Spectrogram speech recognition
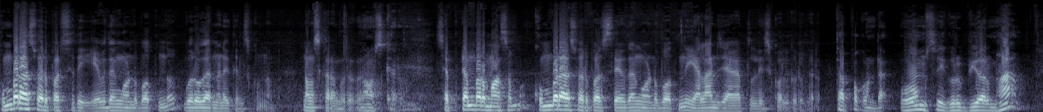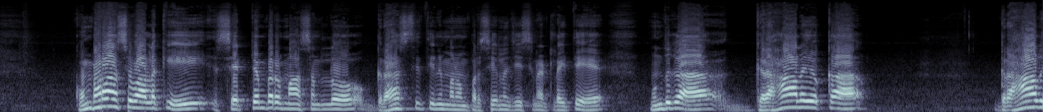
కుంభరాశి వారి పరిస్థితి ఏ విధంగా ఉండబోతుందో గురుగారిని అడిగి తెలుసుకుందాం. నమస్కారం గురుగారు నమస్కారం. సెప్టెంబర్ మాసం కుంభరాశి వారి పరిస్థితి ఏ విధంగా ఉండబోతుంది? ఎలాంటి జాగ్రత్తలు తీసుకోవాలి గురుగారు తప్పకుండా. ఓం శ్రీ గురుభ్యో నమః. కుంభరాశి వాళ్ళకి సెప్టెంబర్ మాసంలో గ్రహస్థితిని మనం పరిశీలన చేసినట్లయితే ముందుగా గ్రహాల యొక్క గ్రహాలు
